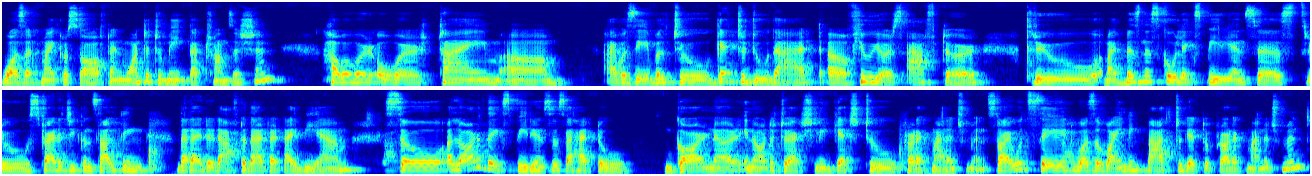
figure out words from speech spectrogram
was at Microsoft and wanted to make that transition. However, over time, um, I was able to get to do that a few years after through my business school experiences, through strategy consulting that I did after that at IBM. So, a lot of the experiences I had to garner in order to actually get to product management. So I would say it was a winding path to get to product management.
